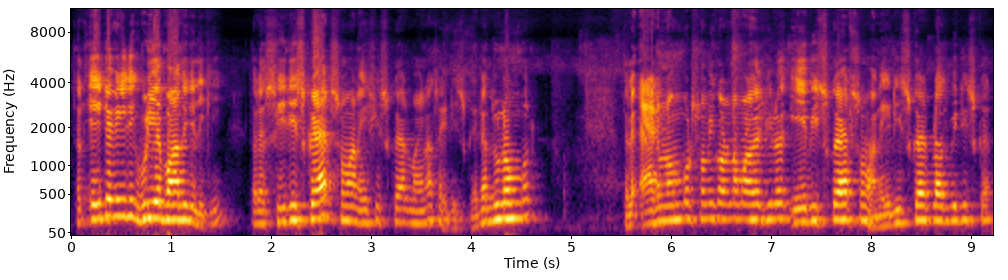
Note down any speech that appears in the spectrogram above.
তাহলে এইটাকে যদি ঘুরিয়ে বাঁ দিকে লিখি, তাহলে সিডি স্কোয়ার সমান AC square minus AD square এটা দু নম্বর। তাহলে এক নম্বর সমীকরণ আমার হয়েছিল এ বি স্কোয়ার সমান AD square plus BD square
